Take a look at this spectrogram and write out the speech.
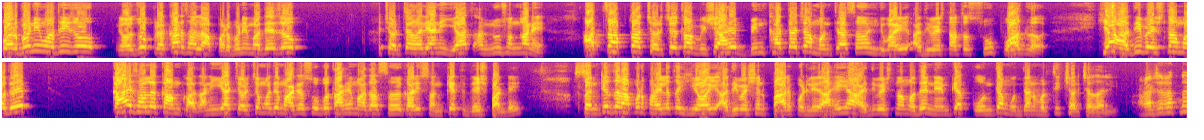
परभणीमध्ये जो जो प्रकार झाला परभणीमध्ये जो चर्चा झाली आणि याच अनुषंगाने आजचा आपला चर्चेचा विषय आहे बिनखात्याच्या मंत्र्यासह हिवाळी अधिवेशनाचं सूप वाजलं. या अधिवेशनामध्ये काय झालं कामकाज? आणि या चर्चेमध्ये माझ्यासोबत आहे माझा सहकारी संकेत देशपांडे. संकेत जर आपण पाहिलं तर हिवाळी अधिवेशन पार पडलेलं आहे. या अधिवेशनामध्ये नेमक्या कोणत्या मुद्द्यांवरती चर्चा झाली? राजरत्न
